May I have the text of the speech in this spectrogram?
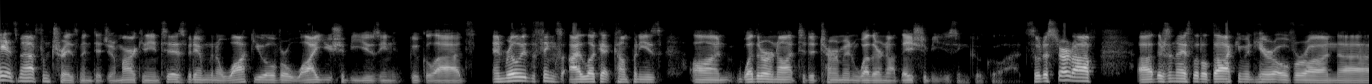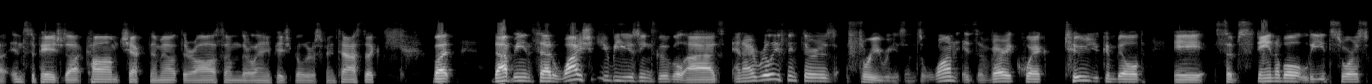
Hey, it's Matt from Tradesman Digital Marketing. In today's video, I'm going to walk you over why you should be using Google Ads and really the things I look at companies on whether or not to determine whether or not they should be using Google Ads. So to start off, uh, there's a nice little document here over on uh, instapage.com. Check them out. They're awesome. Their landing page builder is fantastic. But that being said, why should you be using Google Ads? And I really think there's three reasons. One, it's very quick. Two, you can build a sustainable lead source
